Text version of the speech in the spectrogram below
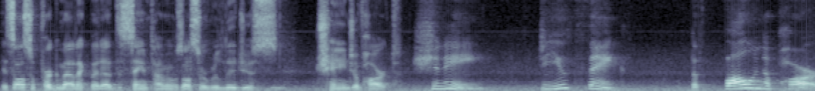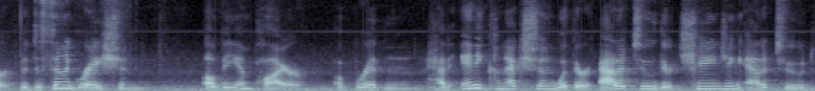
It's also pragmatic, but at the same time, it was also a religious change of heart. Shani, do you think the falling apart, the disintegration of the empire of Britain had any connection with their attitude, their changing attitude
